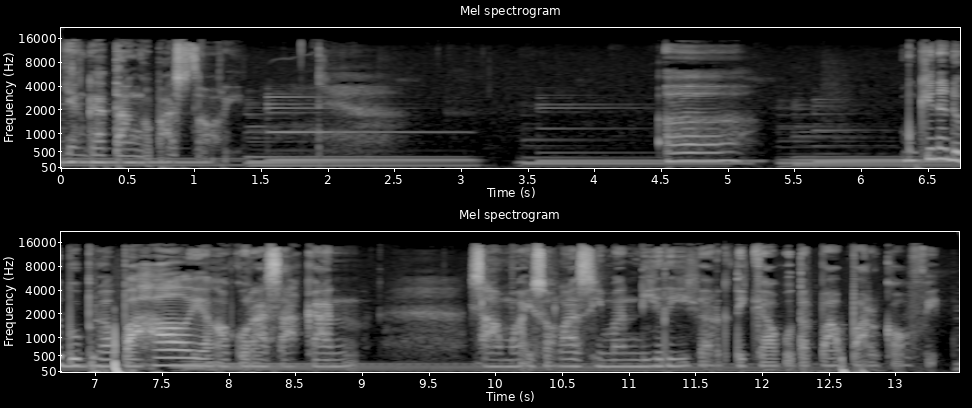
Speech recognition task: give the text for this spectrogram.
yang datang ke pastori. Uh, mungkin ada beberapa hal yang aku rasakan sama isolasi mandiri ketika aku terpapar COVID.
